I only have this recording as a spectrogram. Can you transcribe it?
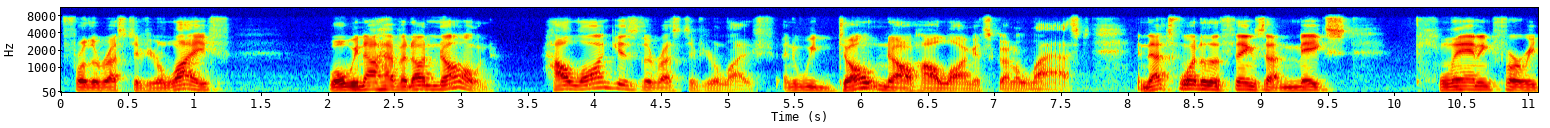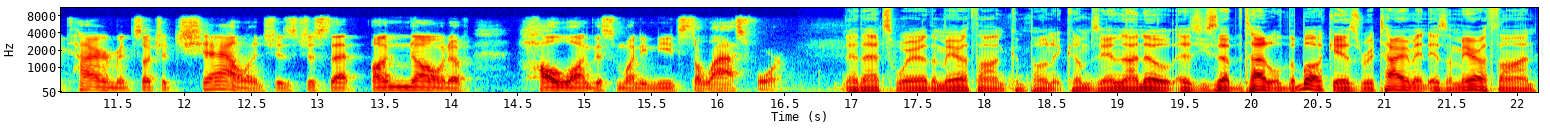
for the rest of your life, well, we now have an unknown. How long is the rest of your life? And we don't know how long it's going to last. And that's one of the things that makes planning for retirement such a challenge is just that unknown of how long this money needs to last for. And that's where the marathon component comes in. And I know, as you said, the title of the book is Retirement is a Marathon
